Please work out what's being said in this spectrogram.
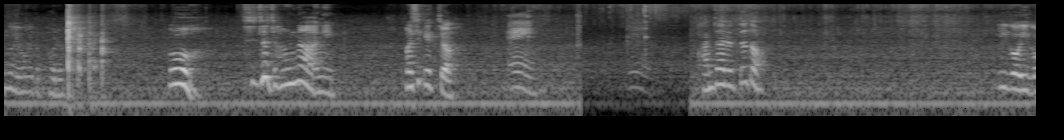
이거 여기다 버려. 오, 진짜 장난 아니. 맛있겠죠? 응. 관자를 뜯어. 이거 이거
